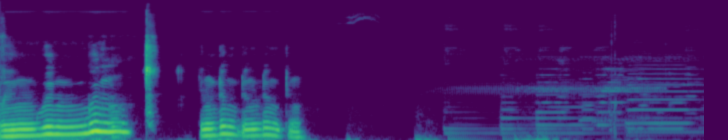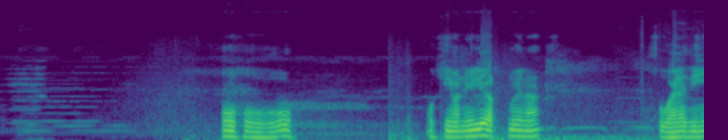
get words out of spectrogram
วึงวึงวึงดึงดึงดึงดึงดึงโอ้โห โอเค วันนี้เลือกด้วยนะ สวยแล้วนี้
